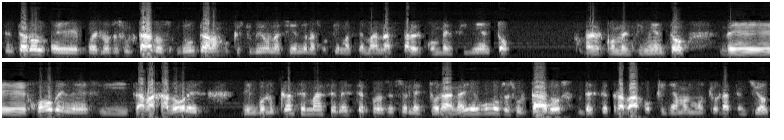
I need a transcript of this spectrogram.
presentaron eh, pues los resultados de un trabajo que estuvieron haciendo en las últimas semanas para el convencimiento para el convencimiento de jóvenes y trabajadores de involucrarse más en este proceso electoral. Hay algunos resultados de este trabajo que llaman mucho la atención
